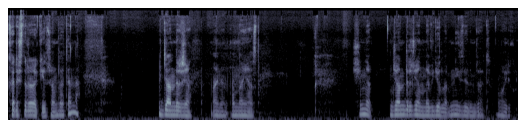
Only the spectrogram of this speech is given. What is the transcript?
Karıştırarak yazıyorum zaten de. Candırcan. Aynen ondan yazdım. Şimdi Candırcan'ın da videolarını izledim zaten. O ayrı konu.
